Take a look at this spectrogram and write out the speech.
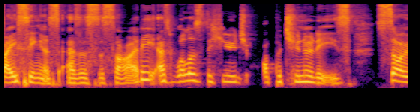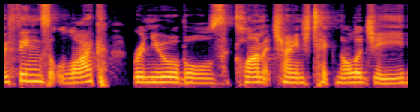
facing us as a society, as well as the huge opportunities. So, things like renewables, climate change technology,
